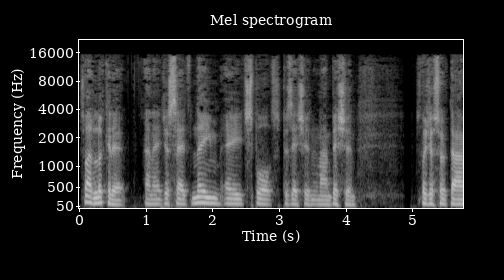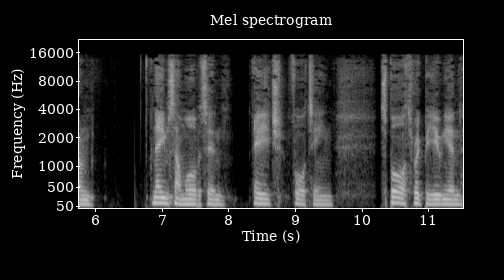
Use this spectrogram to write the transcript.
So I had a look at it and it just said name, age, sports, position, and ambition. So I just wrote down name Sam Warburton, age 14, sport, rugby union,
